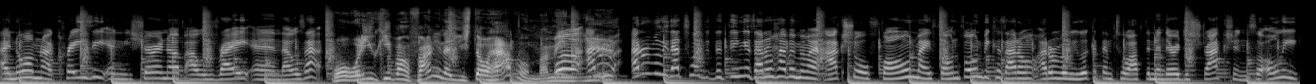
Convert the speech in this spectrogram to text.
I know I'm not crazy. And sure enough, I was right. And that was that. Well, what do you keep on finding that you still have them? I mean, Well, I don't. I don't really. That's what the thing is. I don't have them in my actual phone, my phone phone, because I don't. I don't really look at them too often, and they're a distraction. So only.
